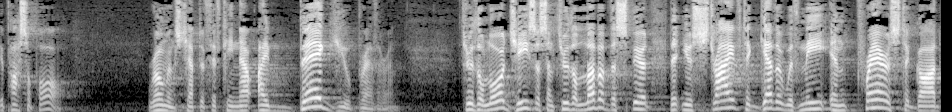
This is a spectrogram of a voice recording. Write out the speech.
The Apostle Paul. Romans chapter 15. Now I beg you, brethren, through the Lord Jesus and through the love of the Spirit, that you strive together with me in prayers to God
